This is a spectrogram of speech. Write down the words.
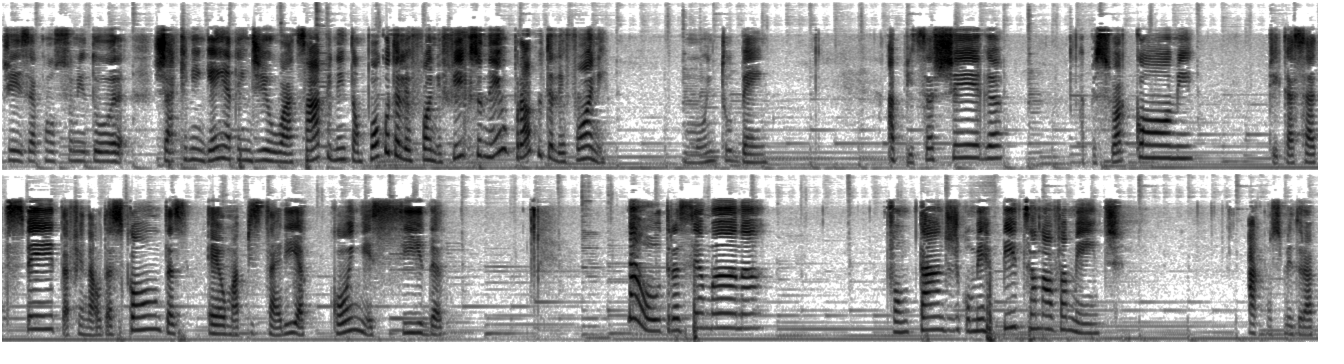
diz a consumidora, já que ninguém atendia o WhatsApp, nem tampouco o telefone fixo, nem o próprio telefone. Muito bem. A pizza chega, a pessoa come, fica satisfeita, afinal das contas, é uma pizzaria conhecida. Na outra semana, vontade de comer pizza novamente. A consumidora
